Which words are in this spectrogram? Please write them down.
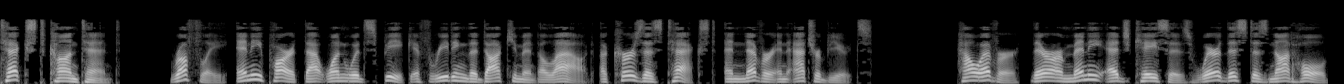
text content Roughly, any part that one would speak if reading the document aloud occurs as text, and never in attributes. However, there are many edge cases where this does not hold.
